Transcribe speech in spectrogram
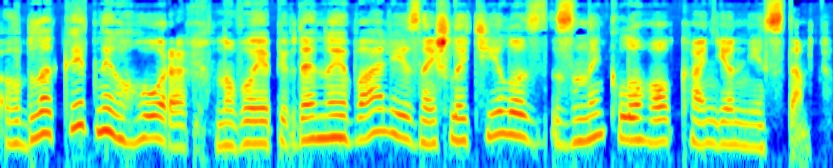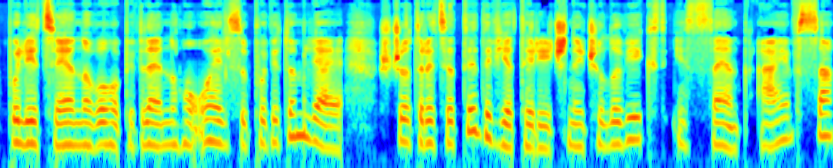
В блакитних горах нової південної валії знайшли тіло зниклого каньйоніста. Поліція нового південного Уельсу повідомляє, що 39-річний чоловік із Сент Айвса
